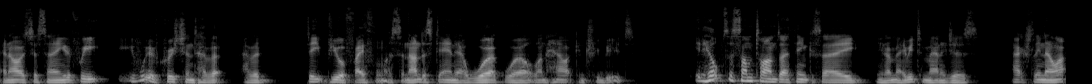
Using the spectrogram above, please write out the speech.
And I was just saying, if we if we as Christians have a have a deep view of faithfulness and understand our work well and how it contributes, it helps us sometimes, I think, say, you know, maybe to managers, actually, no, I,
